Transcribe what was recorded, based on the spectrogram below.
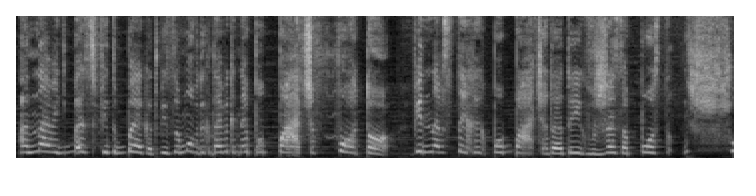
а навіть без фідбека твій замовник навіть не побачив фото. Він не встиг їх побачити, а ти їх вже запостив. Що?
